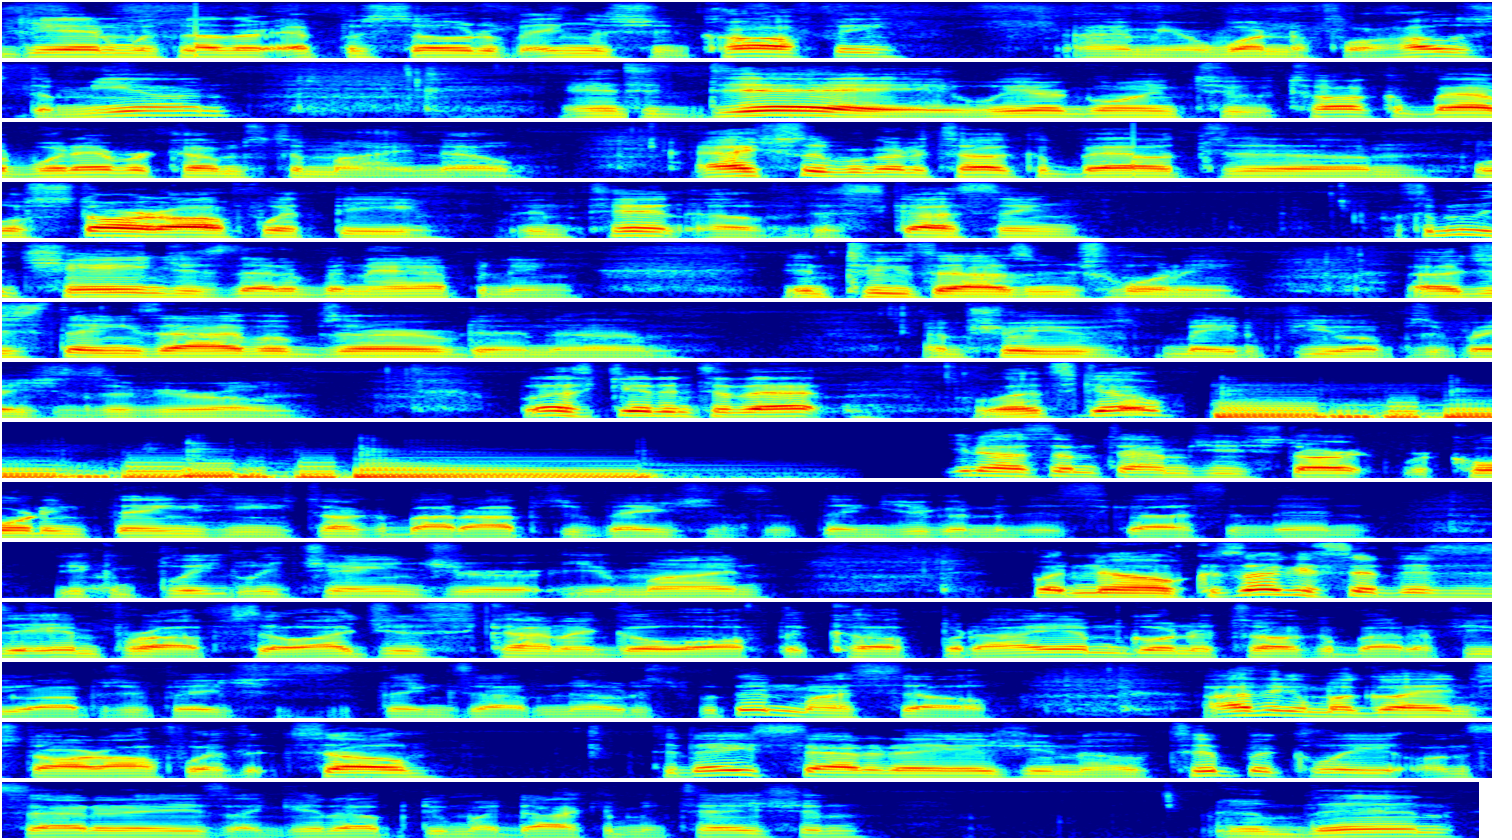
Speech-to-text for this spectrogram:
Again with another episode of English and Coffee. I'm your wonderful host, Damian. And today we are going to talk about whatever comes to mind. No, actually, we're going to talk about, um, we'll start off with the intent of discussing some of the changes that have been happening in 2020. Uh, just things I've observed, and um, I'm sure you've made a few observations of your own. But let's get into that. Let's go. You know, sometimes you start recording things and you talk about observations and things you're going to discuss, and then you completely change your, your mind. But no, because like I said, this is an improv, so I just kind of go off the cuff. But I am going to talk about a few observations and things I've noticed within myself. I think I'm going to go ahead and start off with it. So, today's Saturday, as you know. Typically on Saturdays, I get up, do my documentation, and then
